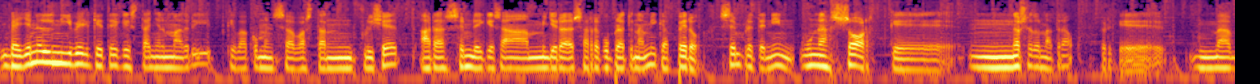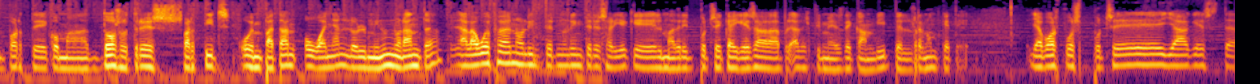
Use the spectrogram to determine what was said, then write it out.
veient el nivell que té aquest any el Madrid, que va començar bastant fluixet, ara sembla que s'ha millorat, s'ha recuperat una mica, però sempre tenint una sort que no se dona trau, perquè porta com a dos o tres partits o empatant o guanyant-lo minut 90. A la UEFA no li, no li interessaria que el Madrid potser caigués a, a les primeres de canvi pel renom que té. Llavors, pues, potser hi ha aquesta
